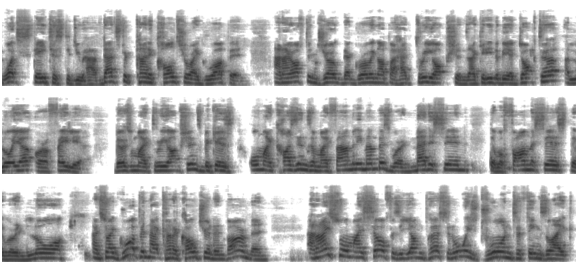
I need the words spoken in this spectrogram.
What status did you have? That's the kind of culture I grew up in. And I often joke that growing up, I had three options. I could either be a doctor, a lawyer, or a failure. Those were my three options because all my cousins and my family members were in medicine, they were pharmacists, they were in law. And so I grew up in that kind of culture and environment. And I saw myself as a young person always drawn to things like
